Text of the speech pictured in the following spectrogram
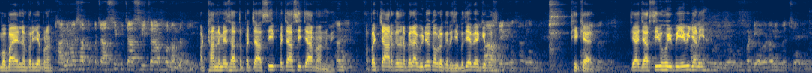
ਮੋਬਾਈਲ ਨੰਬਰ ਜੀ ਆਪਣਾ। 98785 85499 ਜੀ। 98785 85499 ਹਾਂਜੀ। ਆਪਾਂ ਚਾਰ ਕੁ ਦਿਨ ਪਹਿਲਾਂ ਵੀਡੀਓ ਕਵਰ ਕਰੀ ਸੀ ਵਧੀਆ ਵੀ ਅੱਗੇ ਹਾਂ ਬਸ ਵੇਖੀਆਂ ਸਾਰੀਆਂ ਵੀਰੇ ਠੀਕ ਹੈ। ਤੇ ਆ ਜਰਸੀ ਵੀ ਹੋਈ ਪਈ ਇਹ ਵੀ ਜਾਣੀ ਹੈ? ਹੋਈ ਆ, ਉਹ ਵੀ ਵੱਡੀਆਂ ਵੜਾ ਵੀ ਬੱਚੀਆਂ ਨੇ।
